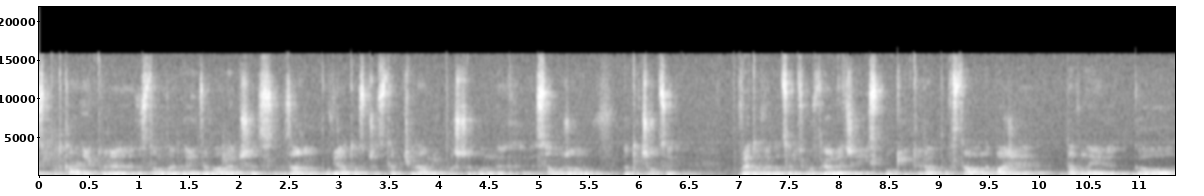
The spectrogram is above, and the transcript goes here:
Spotkanie, które zostało zorganizowane przez Zarząd Powiatu z przedstawicielami poszczególnych samorządów dotyczących Powiatowego Centrum Zdrowia, czyli spółki, która powstała na bazie dawnego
